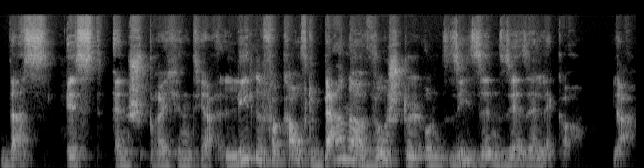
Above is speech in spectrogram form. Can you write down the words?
Das ist entsprechend, ja, Lidl verkauft Berner Würstel und sie sind sehr, sehr lecker. Ja,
